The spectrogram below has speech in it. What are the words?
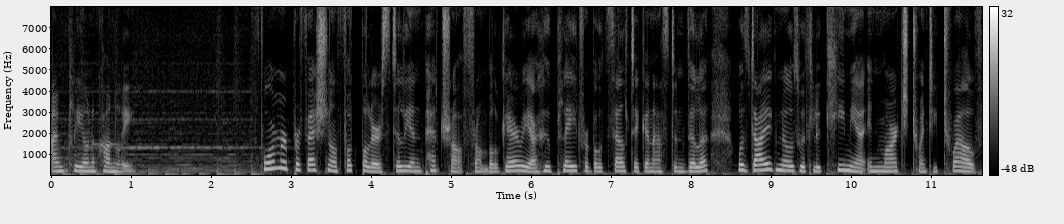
I'm Cleona Connolly. Former professional footballer Stiliyan Petrov from Bulgaria, who played for both Celtic and Aston Villa, was diagnosed with leukemia in March 2012.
